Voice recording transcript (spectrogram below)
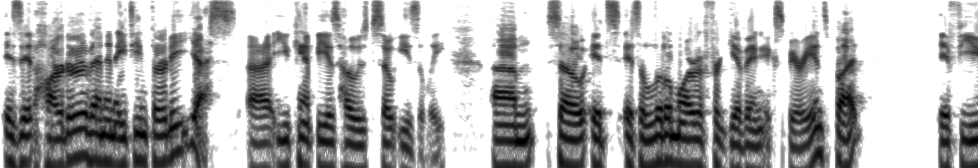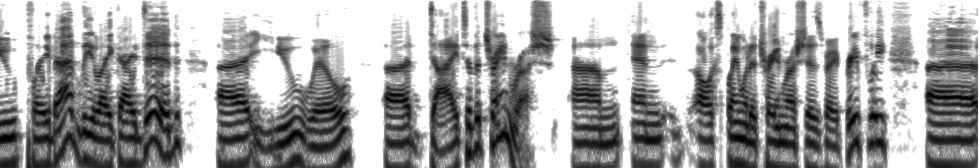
is it harder than in 1830? Yes. Uh, you can't be as hosed so easily. Um, so it's it's a little more of a forgiving experience. But if you play badly, like I did, uh, you will uh, die to the train rush. Um, and I'll explain what a train rush is very briefly. Uh,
